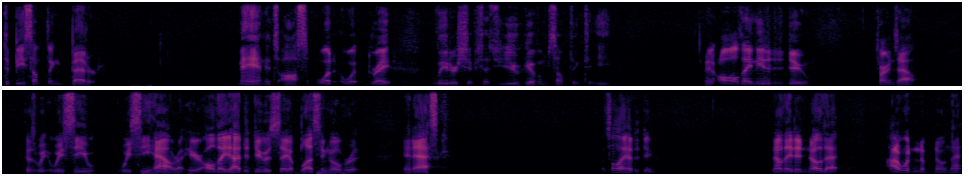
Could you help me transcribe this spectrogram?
to be something better. Man, it's awesome. What, what great leadership says you give them something to eat. And all they needed to do, turns out, because we, we, see, we see how right here, all they had to do is say a blessing over it and ask. That's all they had to do. Now, they didn't know that. I wouldn't have known that.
